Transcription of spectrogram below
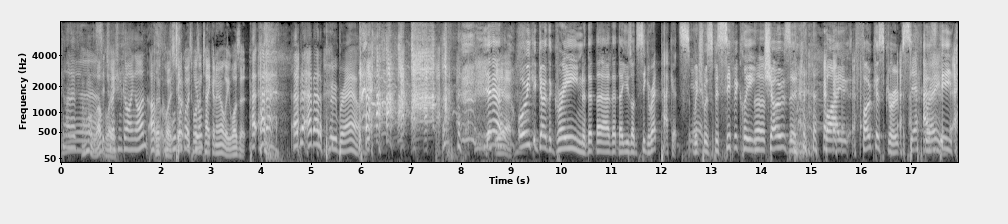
kind Yeah. of Oh, lovely. situation going on. Uh, Turquoise. what- Turquoise wasn't your- taken early, was it? How, how about, how about how about a Pooh Brown? yeah. Yeah. Or we could go the green that the, that they use on cigarette packets, which was specifically The- chosen by focus groups Death as green. the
